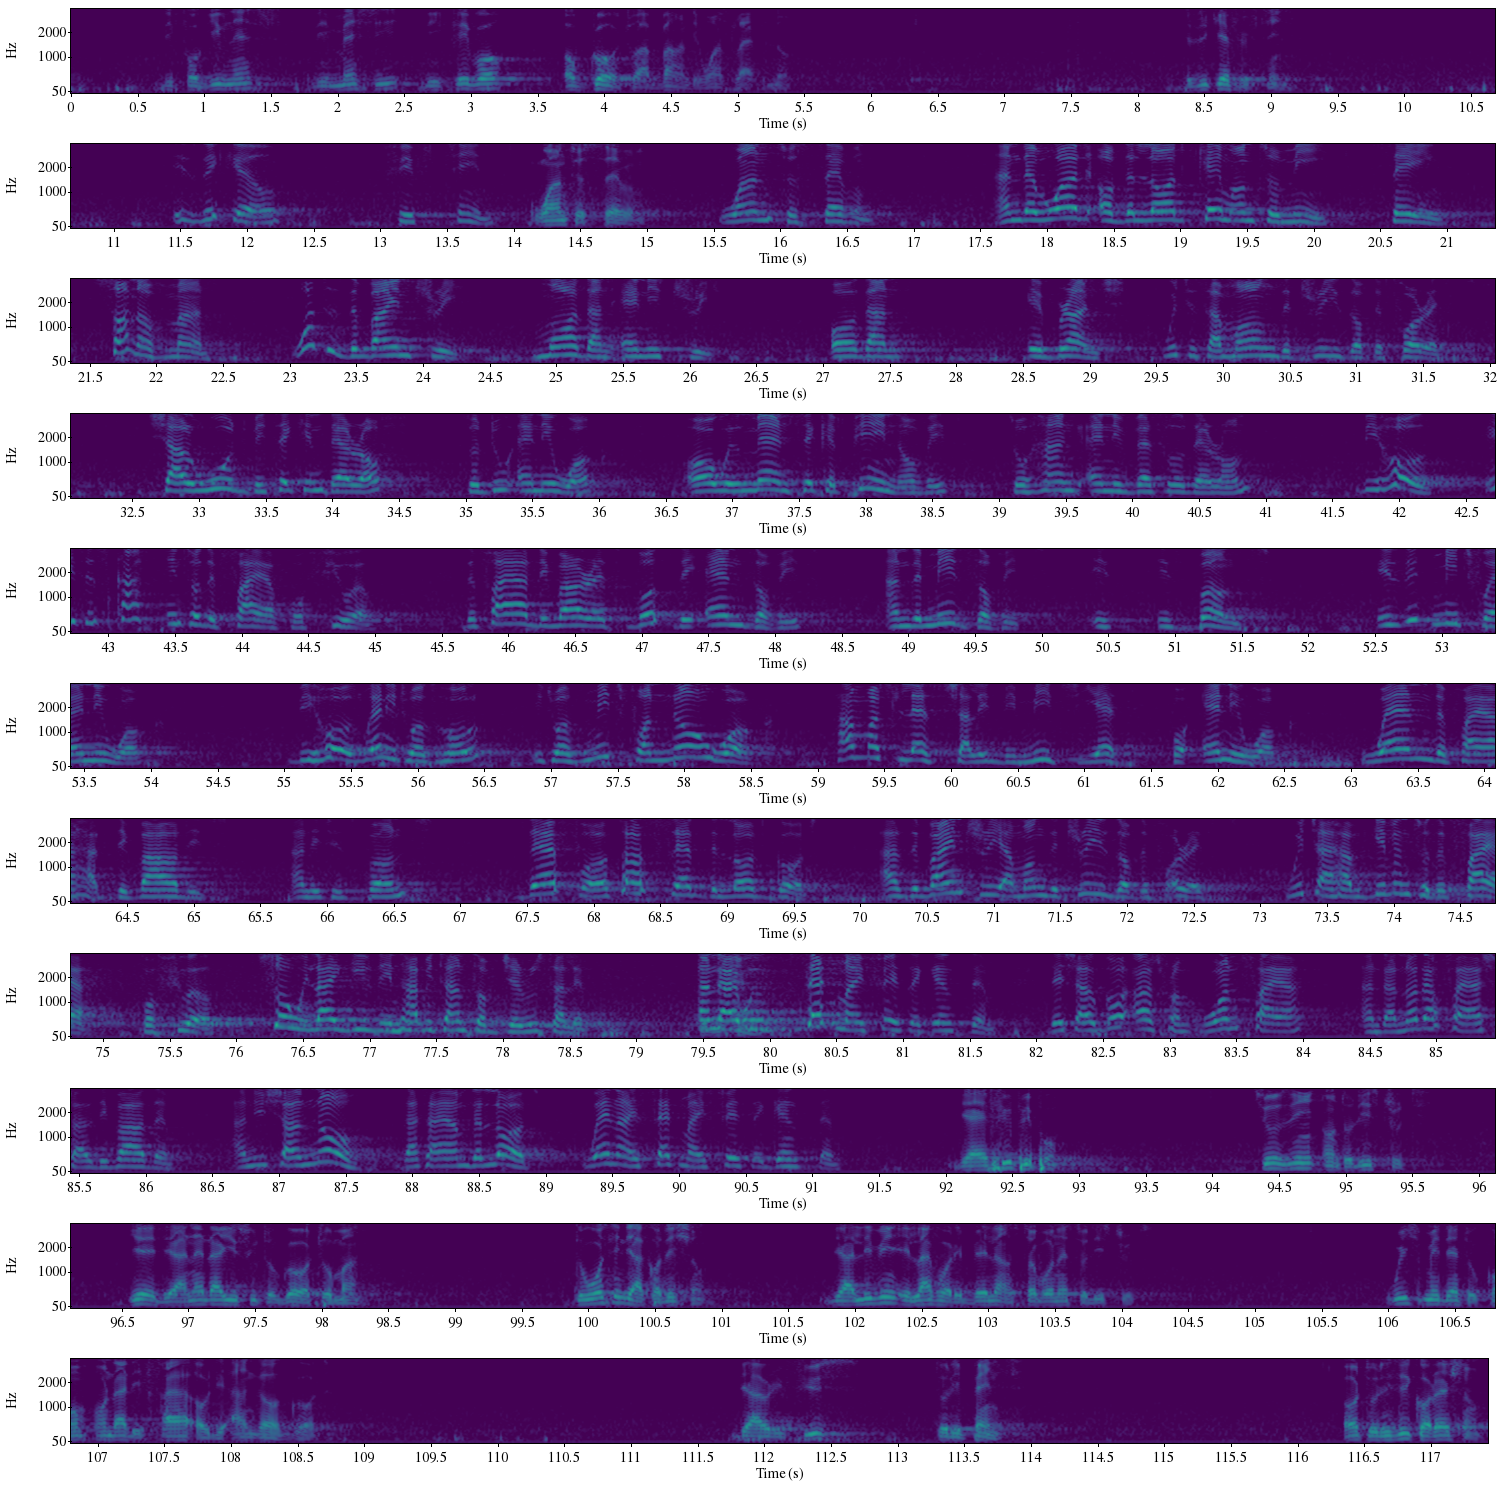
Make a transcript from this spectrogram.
the forgiveness, the mercy, the favor of God to abound in one's life. No. Ezekiel 15. Ezekiel 15, 1 to 7. 1 to 7. And the word of the Lord came unto me, saying, Son of man, what is the vine tree more than any tree, or than a branch which is among the trees of the forest? Shall wood be taken thereof to do any work, or will men take a pin of it to hang any vessel thereon? Behold, it is cast into the fire for fuel. The fire devoureth both the ends of it, and the midst of it is, burnt. Is it meet for any work? Behold, when it was whole, it was meet for no work. How much less shall it be meet yet for any work, when the fire had devoured it, and it is burnt? Therefore, thus said the Lord God as the vine tree among the trees of the forest, which I have given to the fire for fuel, so will I give the inhabitants of Jerusalem. And I will set my face against them. They shall go out from one fire, and another fire shall devour them. And you shall know that I am the Lord when I set my face against them. There are a few people choosing unto this truth. Yea, they are neither useful to God or to man. To worsen their condition, they are living a life of rebellion and stubbornness to this truth, which made them to come under the fire of the anger of God. They have refused to repent or to receive correction,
